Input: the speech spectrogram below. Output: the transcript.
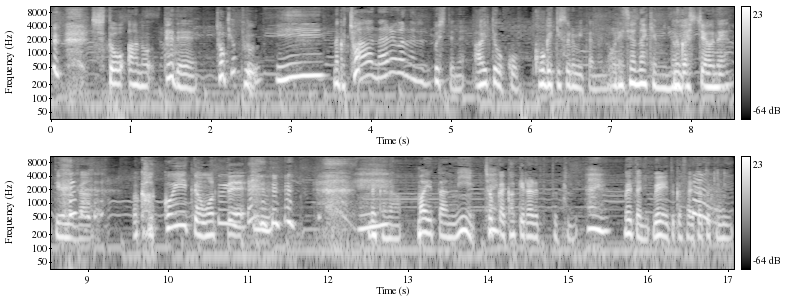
首都あの手でチョップ。ええなんかチョップ。してね相手をこう攻撃するみたいなの俺じゃなきゃ見逃しちゃうねっていうのがかっこいいって思って。だからまゆたんにちょっかいかけられた時、はい、まゆたんに「ウェイ!」とかされた時に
